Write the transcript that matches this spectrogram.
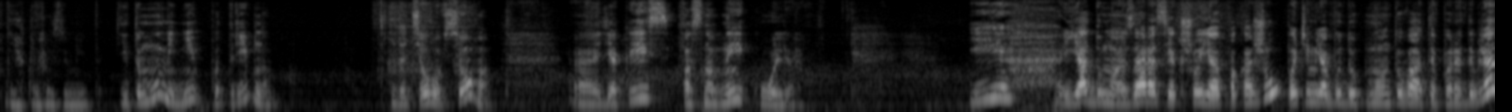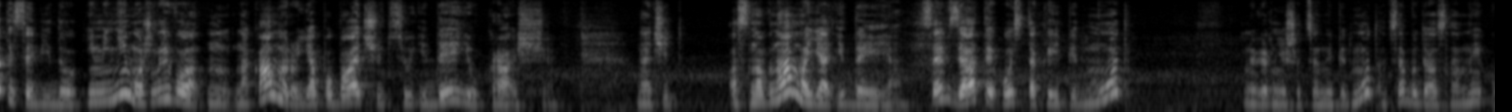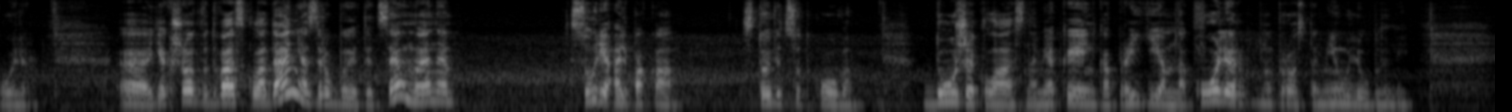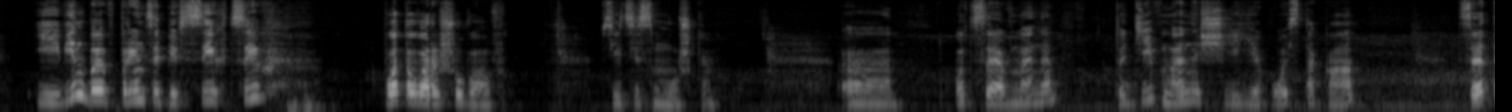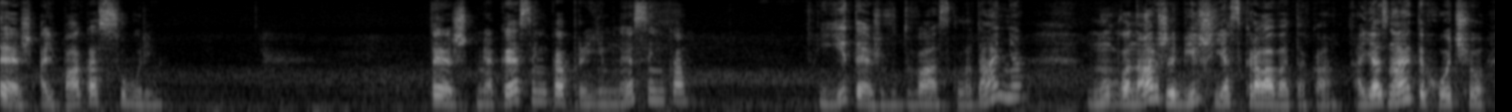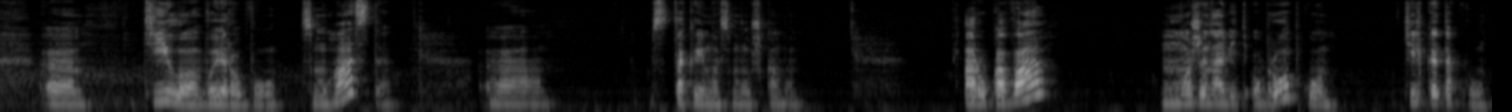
як ви розумієте. І тому мені потрібно до цього всього е, якийсь основний колір. І я думаю, зараз, якщо я покажу, потім я буду монтувати, передивлятися відео, і мені, можливо, ну, на камеру я побачу цю ідею краще. Значить, Основна моя ідея це взяти ось такий підмот. Ну, вірніше, це не підмот, а це буде основний колір. Е, Якщо в два складання зробити, це у мене сурі альпака 100%. Дуже класна, м'якенька, приємна колір, ну просто мій улюблений. І він би, в принципі, всіх цих потоваришував, всі ці смужки. Е, Оце в мене. Тоді в мене ще є ось така. Це теж альпака сурі. теж м'якесенька, приємнесенька. Її теж в два складання. Ну, вона вже більш яскрава така. А я, знаєте, хочу е, тіло виробу смугасте е, з такими смужками. А рукава, може навіть обробку, тільки таку.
